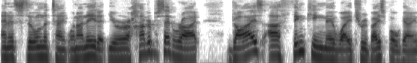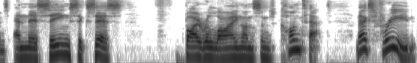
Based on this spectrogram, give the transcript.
and it's still in the tank when I need it. You're 100% right. Guys are thinking their way through baseball games and they're seeing success by relying on some contact. Max Fried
